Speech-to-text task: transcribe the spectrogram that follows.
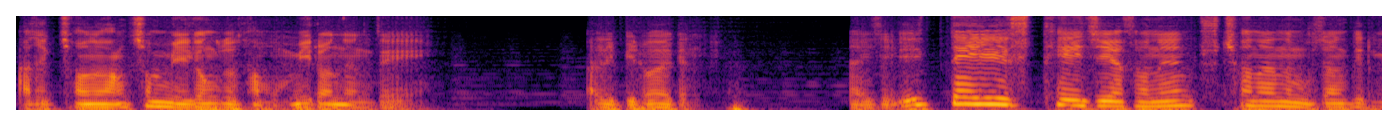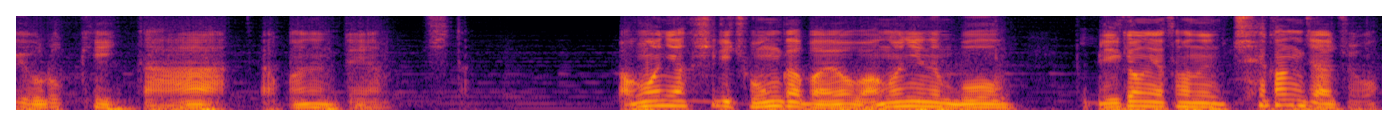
아직 저는 황천 밀경도 다 못 밀었는데 빨리 밀어야겠네요. 자, 이제 1대1 스테이지에서는 추천하는 무장들이 이렇게 있다. 라고 하는데 봅시다. 왕원이 확실히 좋은가 봐요. 왕원이는 뭐 밀경에서는 최강자죠.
